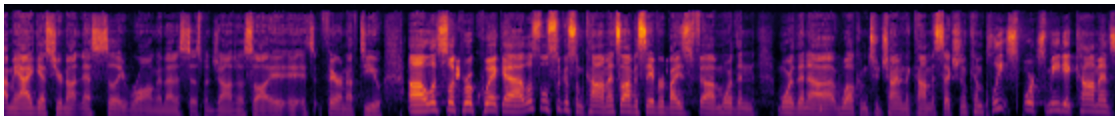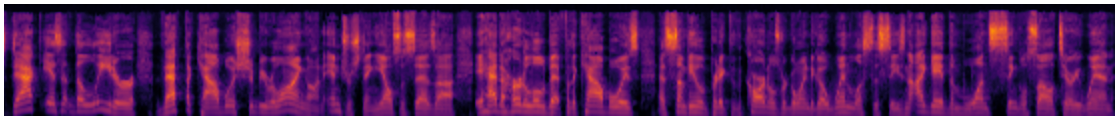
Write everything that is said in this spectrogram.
I mean, I guess you're not necessarily wrong in that assessment, John. I saw it, it- it's fair enough to you. Uh, let's look real quick. Uh, let's let's look at some comments. Obviously, everybody's uh, more than more than uh, welcome to chime in the comment section. Complete Sports Media comments: Dak isn't the leader that the Cowboys should be relying on. Interesting. He also says uh, it had to hurt a little bit for the Cowboys, as some people predicted the Cardinals were going to go winless this season. I gave them one single solitary win,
